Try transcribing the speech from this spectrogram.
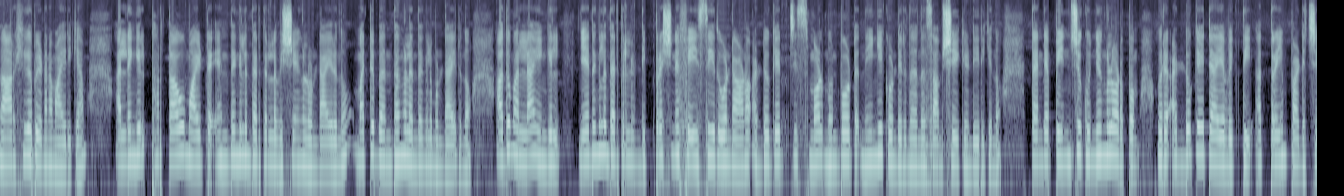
ഗാർഹിക പീഡനമായിരിക്കാം അല്ലെങ്കിൽ ഭർത്താവുമായിട്ട് എന്തെങ്കിലും തരത്തിലുള്ള വിഷയങ്ങൾ ഉണ്ടായിരുന്നു മറ്റ് ബന്ധങ്ങൾ എന്തെങ്കിലും ഉണ്ടായിരുന്നു. അതുമല്ല എങ്കിൽ ഏതെങ്കിലും തരത്തിലുള്ള ഡിപ്രഷനെ ഫേസ് ചെയ്തുകൊണ്ടാണോ അഡ്വക്കേറ്റ് ജിസ്മോൾ മുൻപോട്ട് നീങ്ങിക്കൊണ്ടിരുന്നതെന്ന് സംശയിക്കേണ്ടിയിരിക്കുന്നു. തന്റെ പിഞ്ചു കുഞ്ഞുങ്ങളോടൊപ്പം ഒരു അഡ്വക്കേറ്റായ വ്യക്തി അത്രയും പഠിച്ച്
